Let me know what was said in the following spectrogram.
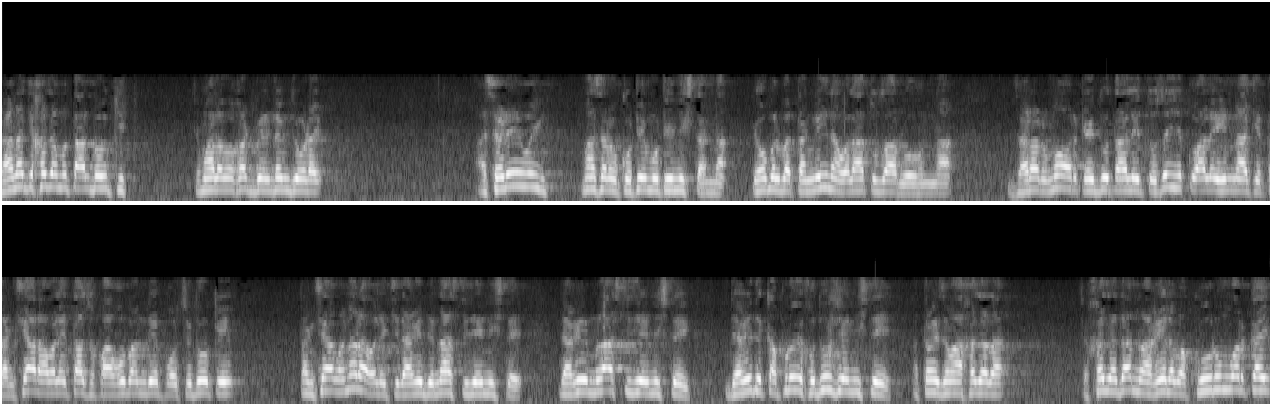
رانا چې خزه مطالبه وکړي چې مال وغټ بلډنګ جوړای اسړې وای ما سره کوټه موټي نشته نه یو بل بتنګی نه ولا تزاروهن zarar مور کې دوه تعالی تزيق عليهن چې تنگشار اوله تاسو پاغو باندې پوسیدو کې تنگسیا ونه راولې چې داغه د ناس ځای نشته داغه ملاس ځای نشته داغه د کپړو خدو ځای نشته اته زما خزه ده چې خزه ده نو هغه له کورم ورکای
